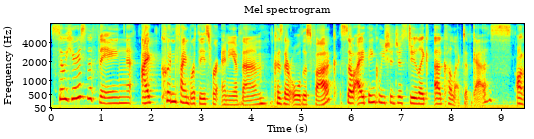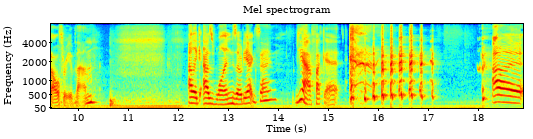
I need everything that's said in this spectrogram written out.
so here's the thing. I couldn't find birthdays for any of them because they're old as fuck. So i think we should just do like a collective guess on all three of them. I like as one zodiac sign? Yeah fuck it. Uh,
